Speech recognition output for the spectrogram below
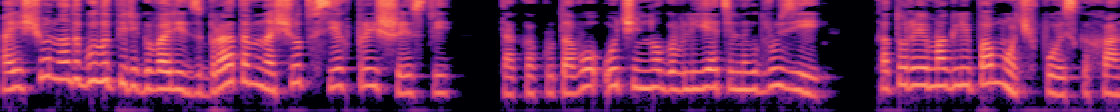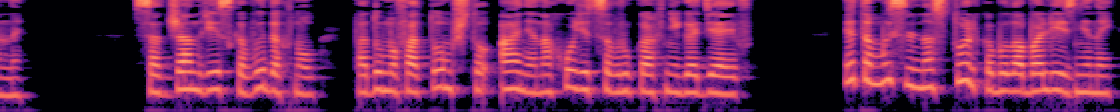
А еще надо было переговорить с братом насчет всех происшествий, так как у того очень много влиятельных друзей, которые могли помочь в поисках Анны. Саджан резко выдохнул, подумав о том, что Аня находится в руках негодяев. Эта мысль настолько была болезненной,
